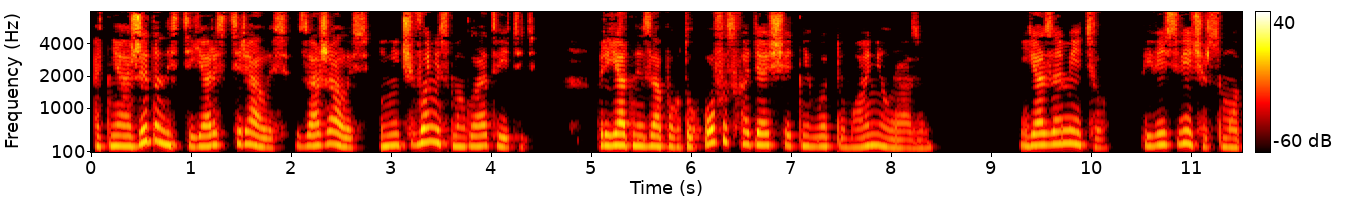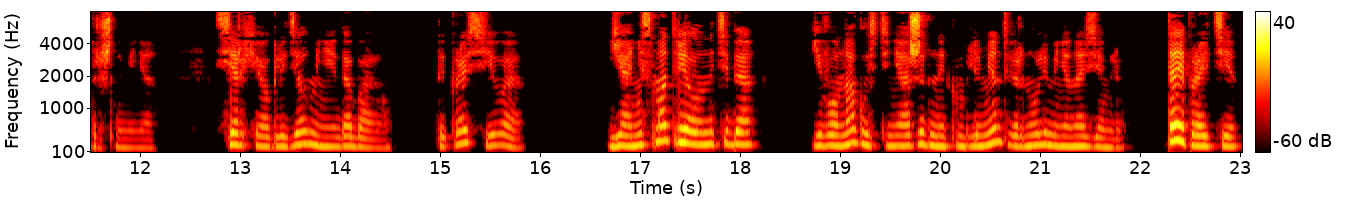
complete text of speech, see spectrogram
От неожиданности я растерялась, зажалась и ничего не смогла ответить. Приятный запах духов, исходящий от него, туманил разум. Я заметил, ты весь вечер смотришь на меня. Серхио оглядел меня и добавил. Ты красивая. Я не смотрела на тебя. Его наглость и неожиданный комплимент вернули меня на землю. Дай пройти,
